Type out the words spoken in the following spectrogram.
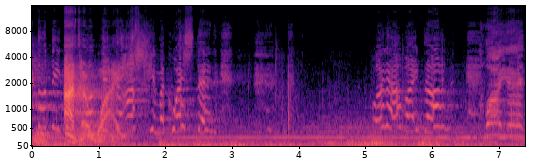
you thought they just otherwise. wanted ask him a question. What have I done? Quiet!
